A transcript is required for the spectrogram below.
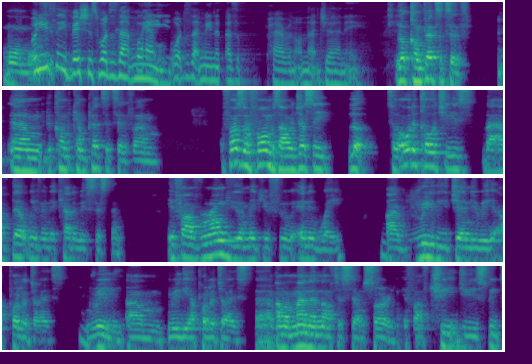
More and more. When you vicious. say vicious, what does that mean? What does that mean as a parent on that journey? You're competitive. Um, become competitive. Um, first and foremost, I would just say, look, to all the coaches that I've dealt with in the academy system, if I've wronged you and make you feel any way, I really genuinely apologize. Really, um, really apologize. Uh, I'm a man enough to say I'm sorry if I've treated you, speak,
